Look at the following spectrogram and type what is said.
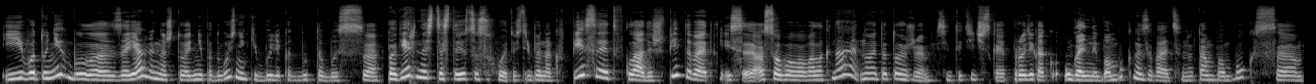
И вот у них было заявлено, что одни подгузники подгузники были как будто бы с поверхность остается сухой. То есть ребенок вписывает, вкладыш впитывает из особого волокна, но это тоже синтетическое. Вроде как угольный бамбук называется, но там бамбук с,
